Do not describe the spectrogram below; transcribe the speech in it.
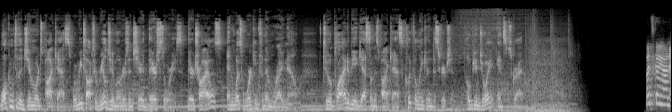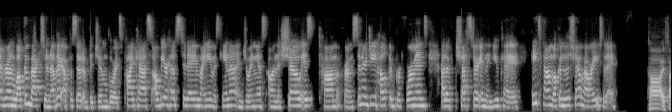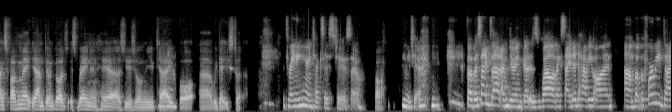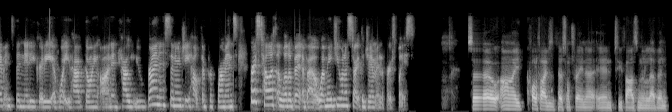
Welcome to the Gym Lords Podcast, where we talk to real gym owners and share their stories, their trials, and what's working for them right now. To apply to be a guest on this podcast, click the link in the description. Hope you enjoy and subscribe. What's going on, everyone? Welcome back to another episode of the Gym Lords podcast. I'll be your host today. My name is Hannah, and joining us on the show is Tom from Synergy Health and Performance out of Chester in the UK. Hey, Tom, welcome to the show. How are you today? Hi, thanks for having me. Yeah, I'm doing good. It's raining here as usual in the UK, but uh, we get used to it. It's raining here in Texas too, so. Oh. Me too. but besides that, I'm doing good as well. I'm excited to have you on. Um, but before we dive into the nitty gritty of what you have going on and how you run a Synergy Health and Performance, first tell us a little bit about what made you want to start the gym in the first place. So I qualified as a personal trainer in 2011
